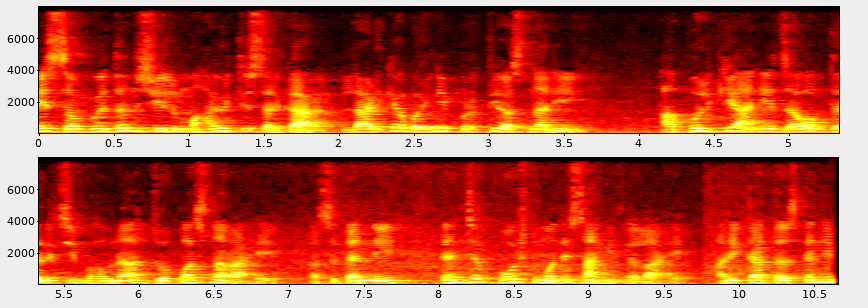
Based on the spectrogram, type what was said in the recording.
हे संवेदनशील महायुती सरकार लाडक्या बहिणीप्रती असणारी आपुलकी आणि जबाबदारीची भावना जोपासणार आहे असं त्यांनी त्यांच्या पोस्टमध्ये सांगितलेलं आहे. आणि त्यातच त्यांनी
